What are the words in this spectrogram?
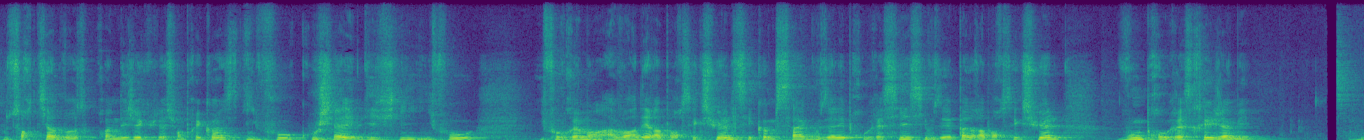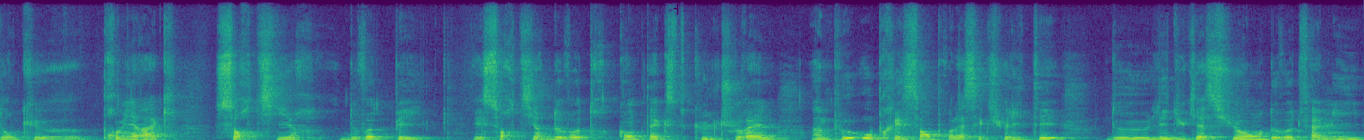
vous sortir de votre problème d'éjaculation précoce, il faut coucher avec des filles, il faut, vraiment avoir des rapports sexuels. C'est comme ça que vous allez progresser. Si vous n'avez pas de rapport sexuel, vous ne progresserez jamais. Donc, euh, premier acte, sortir de votre pays et sortir de votre contexte culturel un peu oppressant pour la sexualité, de l'éducation, de votre famille.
